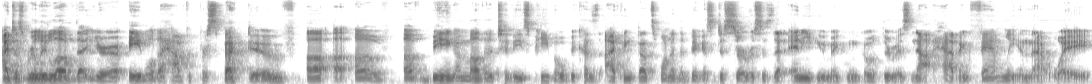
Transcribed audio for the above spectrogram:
I just really love that you're able to have the perspective uh, uh, of of being a mother to these people because I think that's one of the biggest disservices that any human can go through is not having family in that way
